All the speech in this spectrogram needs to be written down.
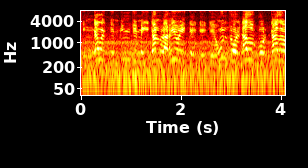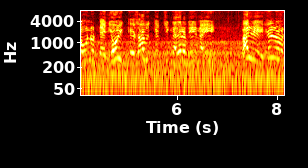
chingada que pinche mexicano de arriba y que, que, que, un soldado por cada uno te dio y que sabes qué chingadera tienen ahí. Vale, esos,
